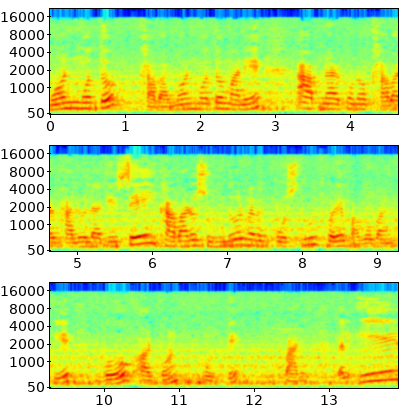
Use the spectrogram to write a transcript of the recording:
মন মতো খাবার। মন মতো মানে আপনার কোনো খাবার ভালো লাগে, সেই খাবারও সুন্দরভাবে প্রস্তুত করে ভগবানকে ভোগ অর্পণ করতে পারে। তাহলে এর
